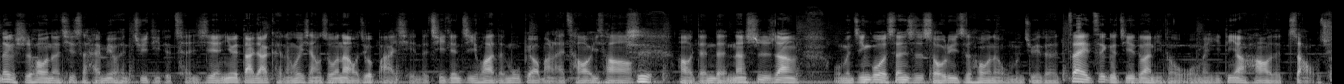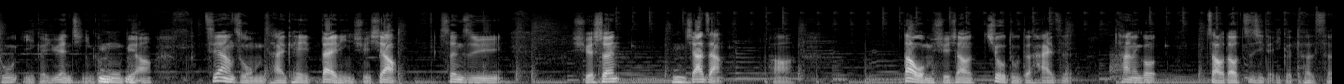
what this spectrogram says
那个时候呢，其实还没有很具体的呈现，因为大家可能会想说，那我就把以前的旗舰计划的目标把它来抄一抄，是好等等。那事实上，我们经过深思熟虑之后呢，我们觉得在这个阶段里头，我们一定要好好的找出一个愿景、一个目标，这样子我们才可以带领学校，甚至于学生、家长，啊，到我们学校就读的孩子，他能够。找到自己的一个特色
